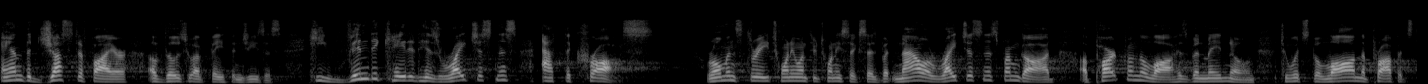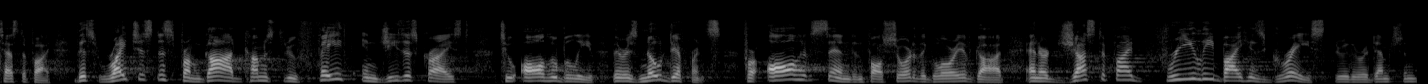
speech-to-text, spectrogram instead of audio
and the justifier of those who have faith in Jesus. He vindicated his righteousness at the cross. Romans 3 21 through 26 says, But now a righteousness from God, apart from the law, has been made known, to which the law and the prophets testify. This righteousness from God comes through faith in Jesus Christ to all who believe. There is no difference, for all have sinned and fall short of the glory of God, and are justified freely by his grace through the redemption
